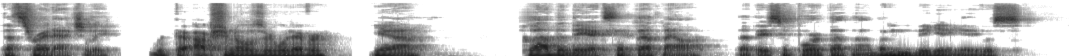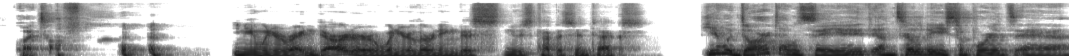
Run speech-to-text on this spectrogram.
that's right, actually. With the optionals or whatever. Yeah. Glad that they accept that now, that they support that now. But in the beginning, it was quite tough. you mean when you're writing Dart or when you're learning this new type of syntax? Yeah, with Dart, I would say it until they supported uh,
